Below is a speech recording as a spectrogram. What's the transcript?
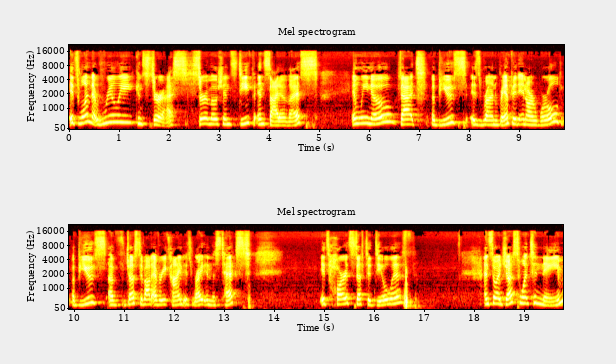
It's one that really can stir us, stir emotions deep inside of us. And we know that abuse is run rampant in our world. Abuse of just about every kind is right in this text. It's hard stuff to deal with. And so I just want to name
